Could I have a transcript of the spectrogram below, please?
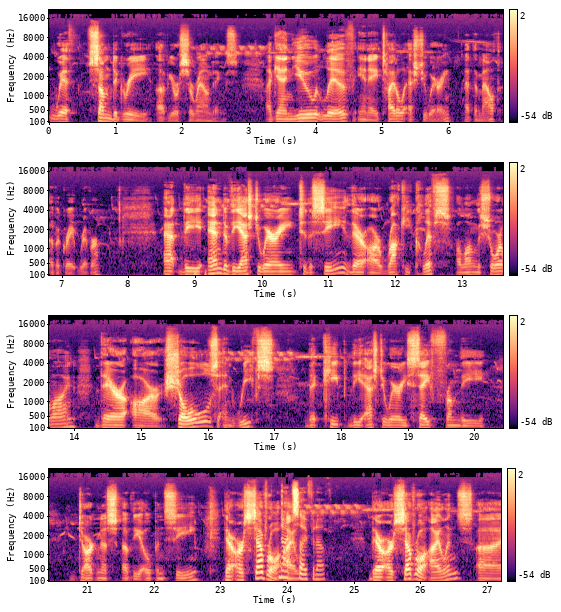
with some degree of your surroundings. Again, you live in a tidal estuary at the mouth of a great river. At the end of the estuary to the sea, there are rocky cliffs along the shoreline. There are shoals and reefs that keep the estuary safe from the darkness of the open sea. There are several Not islands. safe enough. There are several islands uh,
